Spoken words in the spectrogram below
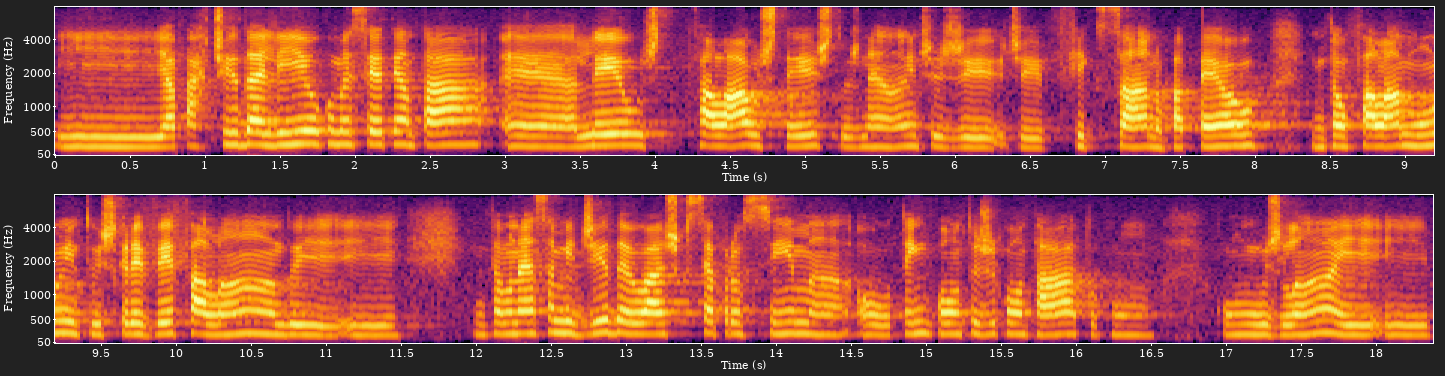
E a partir dali eu comecei a tentar é, ler os falar os textos né, antes de, de, fixar no papel. Então, falar muito, escrever falando. E, e, então, nessa medida, eu acho que se aproxima ou tem pontos de contato com, com o slam e, e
